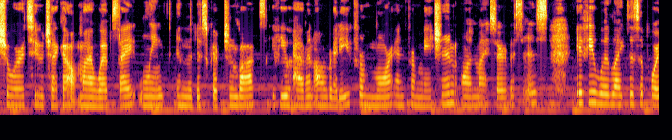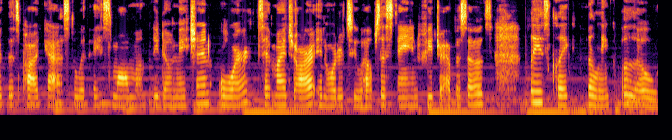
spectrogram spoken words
Sure to check out my website linked in the description box if you haven't already for more information on my services. If you would like to support this podcast with a small monthly donation or tip my jar in order to help sustain future episodes, please click the link below.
